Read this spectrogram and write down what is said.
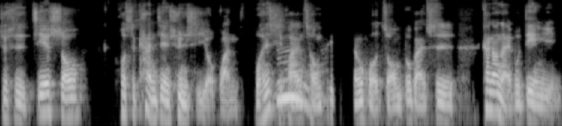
就是接收或是看见讯息有关。我很喜欢从自己生活中，不管是看到哪一部电影，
